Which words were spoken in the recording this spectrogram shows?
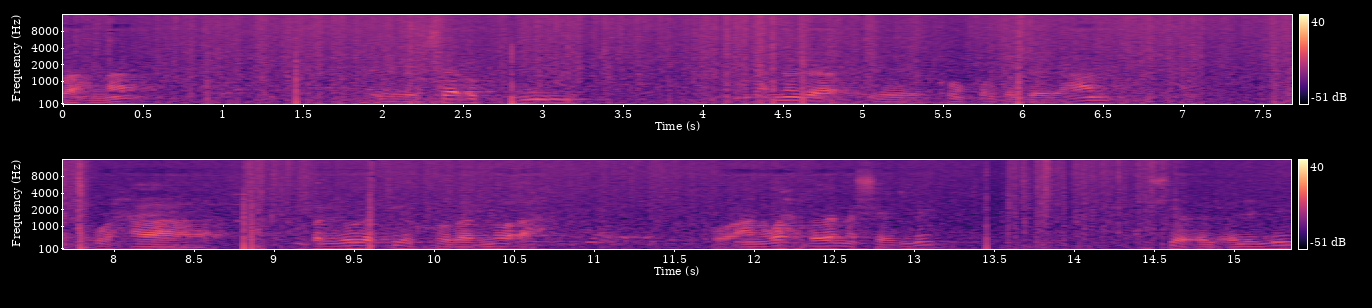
baahnaa saa og tihiin annaga koonfur galbeed ahaan waxaa baryoratiga koobaad noo ah oo aan wax badanna sheegnay ku soo celcelinay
